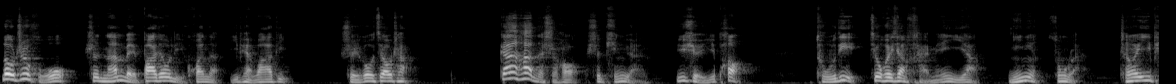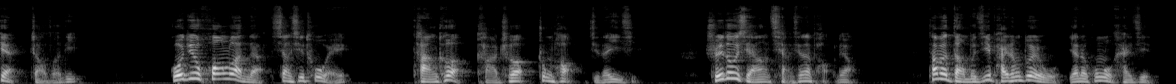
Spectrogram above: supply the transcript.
漏之湖是南北八九里宽的一片洼地，水沟交叉。干旱的时候是平原，雨雪一泡，土地就会像海绵一样泥泞松软，成为一片沼泽地。国军慌乱地向西突围，坦克、卡车、重炮挤在一起，谁都想抢先的跑掉。他们等不及排成队伍沿着公路开进。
